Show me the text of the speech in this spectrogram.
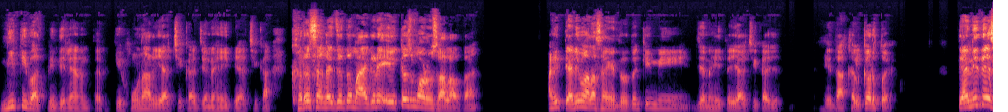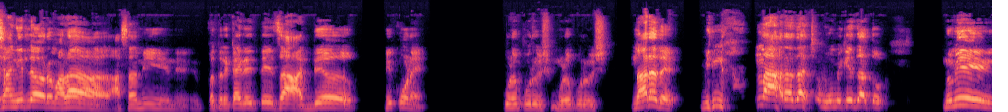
मी ती बातमी दिल्यानंतर की होणार याचिका जनहित याचिका खरं सांगायचं तर माझ्याकडे एकच माणूस आला होता. आणि त्याने मला सांगितलं होतं की मी जनहित याचिका हे दाखल करतोय. त्यांनी ते सांगितल्यावर मला असा मी पत्रकारितेचा आद्य मी कोण आहे? कुळपुरुष मूळपुरुष नारद आहे. मी ना- नारदाच्या भूमिकेत जातो. मग मी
